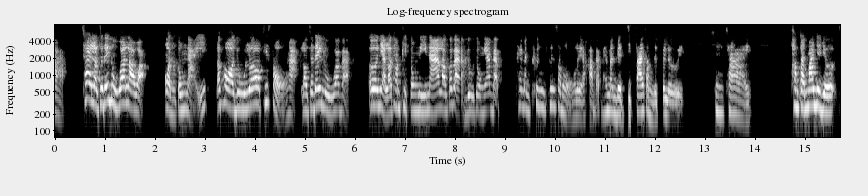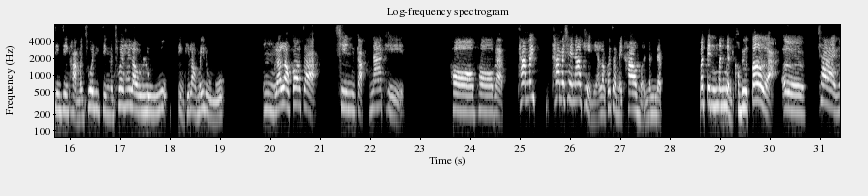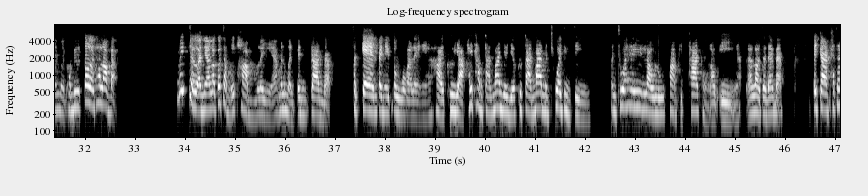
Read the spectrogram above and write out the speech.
ใช่เราจะได้รู้ว่าเราอะ อ่อนตรงไหน แล้วพอดูรอบที่สองอะ เราจะได้รู้ว่าแบบ เออเนี่ย เราทำผิดตรงนี้นะ เราก็แบบดูตรงเนี้ยแบบให้มันขึ้นขึ้นสมองเลยอะค่ะ แบบให้มันเป็นจิตใต้สำนึกไปเลย ใช่ใช่ทำการบ้านเยอะๆจริง ๆ ค่ะ มันช่วยจริง ๆ มันช่วยให้เรารู้สิ่งที่เราไม่รู้ อืม แล้วเราก็จะชินกับหน้าเพจพอพอแบบ ถ้าไม่ถ้าไม่ใช่หน้าเพจเนี้ยเราก็จะไม่เข้าเหมือนมันแบบ มันเป็นมันเหมือนคอมพิวเตอร์ อะ เออ ใช่มันเหมือนคอมพิวเตอร์ ถ้าเราแบบ ไม่เจออันเนี้ย เราก็จะไม่ทำอะไรเงี้ย มันเหมือนเป็นการแบบสแกนไปในตัวอะไรเงี้ยค่ะ คืออยากให้ทำการบ้านเยอะๆ คือการบ้านมันช่วยจริง ๆ มันช่วยให้เรารู้ความผิดพลาดของเราเองอะแล้วเราจะได้แบบเป็นการพัฒ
